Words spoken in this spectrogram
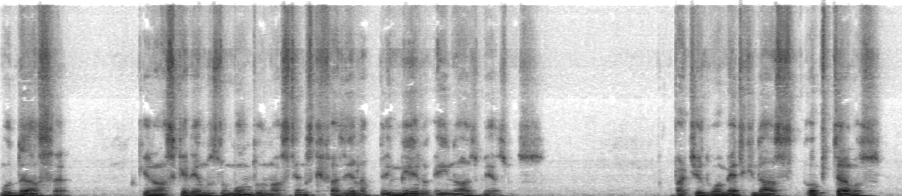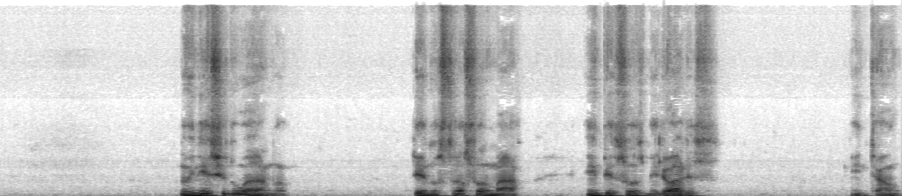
mudança que nós queremos no mundo, nós temos que fazê-la primeiro em nós mesmos. A partir do momento que nós optamos, no início do ano, de nos transformar em pessoas melhores, então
